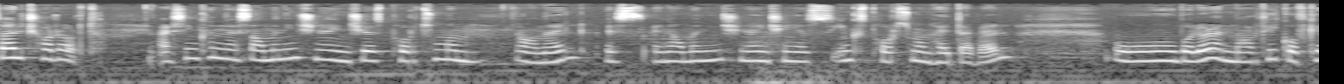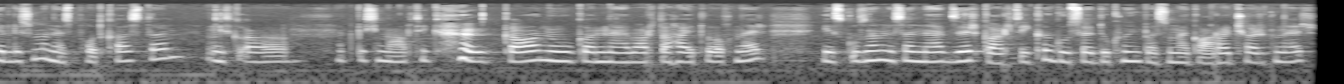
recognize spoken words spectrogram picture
Սա էլ 4-րդ։ Այսինքն այս ամեն ինչն է, ինչ ես փորձում եմ անել, այս այն ամեն ինչն է, ինչին ես ինքս փորձում եմ հետևել ու բոլոր այն մարդիկ, ովքեր լսում են այս ոդքասթը, իսկ այդպիսի մարդիկ կան ու կան նաև արտահայտվողներ։ Ես կուզեմ լսել նաև ձեր կարծիքը, գուցե դուք նույնպես ունեք առաջարկներ,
